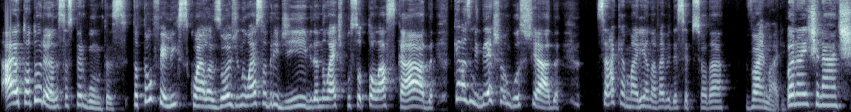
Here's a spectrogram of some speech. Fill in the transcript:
Ah, eu tô adorando essas perguntas. Tô tão feliz com elas hoje. Não é sobre dívida, não é tipo, sou tô lascada, porque elas me deixam angustiada. Será que a Mariana vai me decepcionar? Vai, Mari. Boa noite, Nath.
